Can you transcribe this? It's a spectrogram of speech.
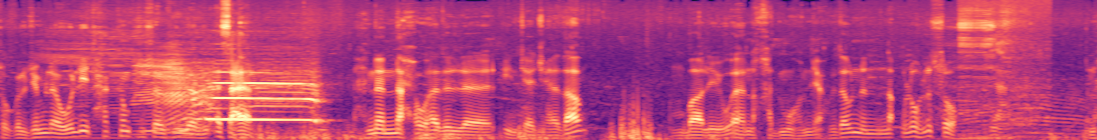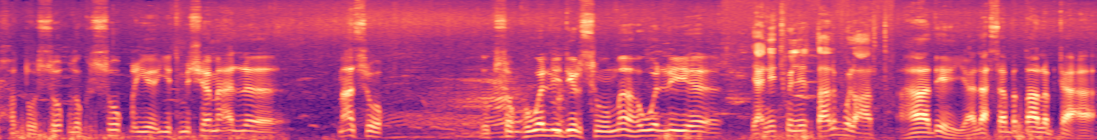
سوق الجملة هو اللي يتحكم في الأسعار. إحنا نحو هذا ال- الإنتاج هذا نباليوه نخدموه مليح وكذا وننقلوه للسوق. نعم. نحطوا السوق دوك السوق يتمشى مع مع السوق. دوك السوق هو اللي يدير سومه هو اللي يعني تولي الطالب والعرض. هذه هي على حساب الطالب تاعها.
